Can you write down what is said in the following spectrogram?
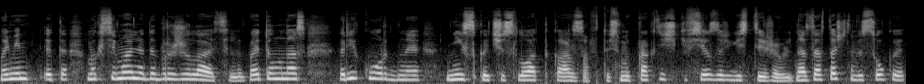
момент это максимально доброжелательно. Поэтому у нас рекордное низкое число отказов. То есть мы практически все зарегистрировали. У нас достаточно высокая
